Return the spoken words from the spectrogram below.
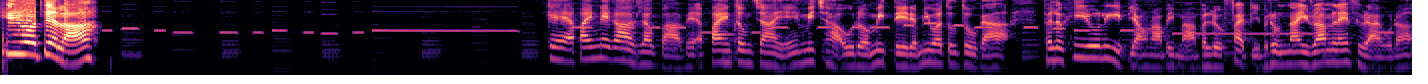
ဟီရိုတက်လား ကဲအပိုင်းနဲ့ကလောက်ပါပဲအပိုင်းတုံးကြရင်မိချာဦးတော့မိသေးတယ်မိဝတ်တုတ်တို့ကဘယ်လိုဟီရိုလေးပြောင်းလာပြီမှာဘယ်လိုဖိုက်ပြီဘယ်လိုနိုင်ရမလဲဆိုတာကိုတော့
